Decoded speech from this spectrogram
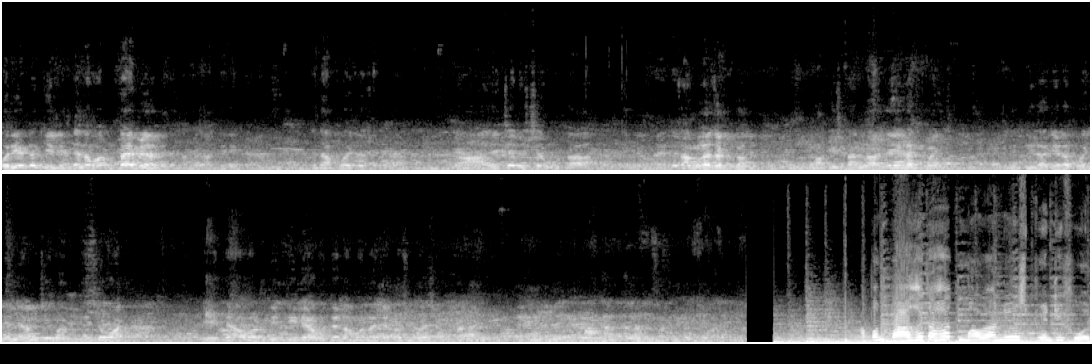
पर्यटक गेले त्यांना म्हणून काय मिळालं? त्यांना अतिरेक ते दाखवायचं असतं. हा याच्यापेक्षा मोठा चांगला झटका पाकिस्तानला द्यायलाच पाहिजे. आणि दिला गेलाच पाहिजे आणि आमचे भारतीय जवान हे त्यावर देतील याबद्दल आम्हाला जगासुद्धा शंका नाही. आपण पाहत आहात मावळा न्यूज ट्वेंटी फोर.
